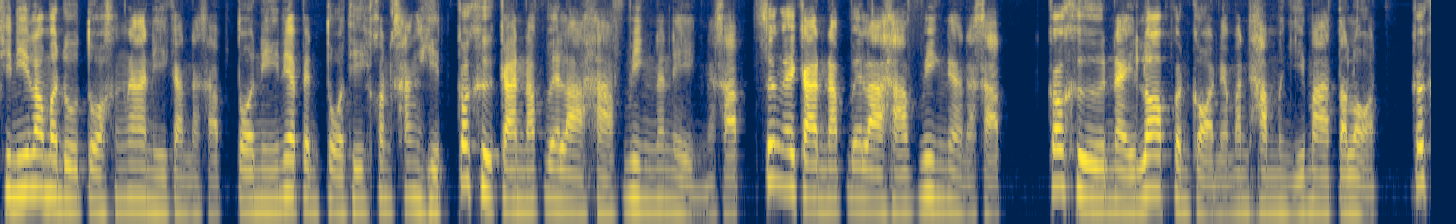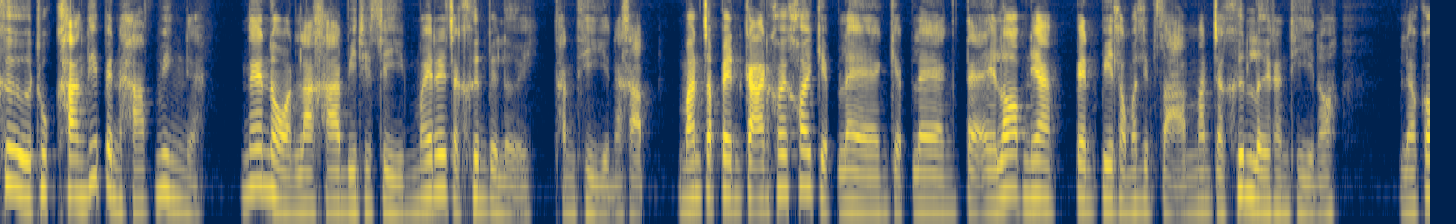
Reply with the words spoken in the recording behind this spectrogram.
ทีนี้เรามาดูตัวข้างหน้านี้กันนะครับ ตัวนี้เนี่ยเป็นตัวที่ค่อนข้างฮิตก็คือการนับเวลา half wing นั่นเองนะครับ ซึ่งไอการนับเวลา half wing เนี่ยนะครับก็คือในรอบก่อนๆเนี่ยมันทำอย่างนี้มาตลอด ก็คือทุกครั้งที่เป็น half wing เนี่ยแน่นอนราคา BTC ไม่ได้จะขึ้นไปเลยทันทีนะครับ มันจะเป็นการค่อยๆ เก็บแรง เก็บแรง แต่ไอ้รอบเนี้ยเป็นปี 2013 มันจะขึ้นเลยทันทีเนาะ แล้วก็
